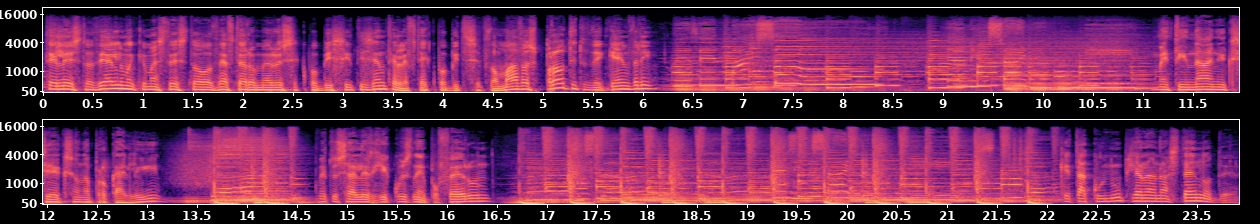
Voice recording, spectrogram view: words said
Τελείωσε το διάλειμμα και είμαστε στο δεύτερο μέρος της εκπομπής Citizen Τελευταία εκπομπή της εβδομάδας 1η του Δεκέμβρη. Με την άνοιξη έξω να προκαλεί Με τους αλλεργικούς να υποφέρουν. Και τα κουνούπια να ανασταίνονται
